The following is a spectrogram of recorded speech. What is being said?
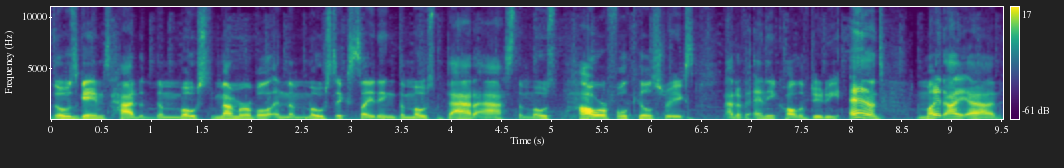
those games had the most memorable and the most exciting the most badass the most powerful kill streaks out of any Call of Duty. And might I add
